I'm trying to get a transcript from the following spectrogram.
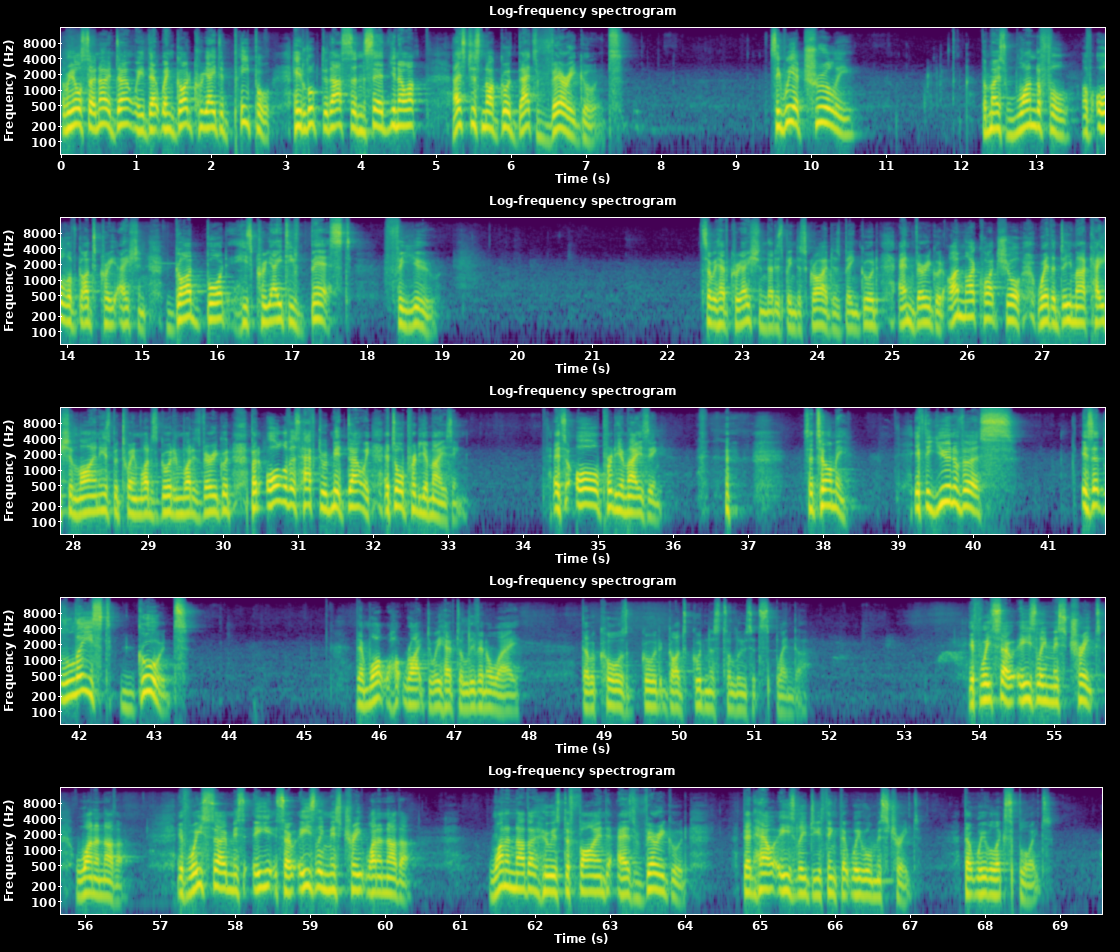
And we also know, don't we, that when God created people, He looked at us and said, you know what, that's just not good, that's very good. See, we are truly the most wonderful of all of God's creation. God bought His creative best for you. So we have creation that has been described as being good and very good. I'm not quite sure where the demarcation line is between what is good and what is very good, but all of us have to admit, don't we? It's all pretty amazing. It's all pretty amazing. so tell me, if the universe is at least good, then what right do we have to live in a way that would cause good, God's goodness to lose its splendor? If we so easily mistreat one another, if we so, mis- so easily mistreat one another, one another who is defined as very good, then how easily do you think that we will mistreat, that we will exploit,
